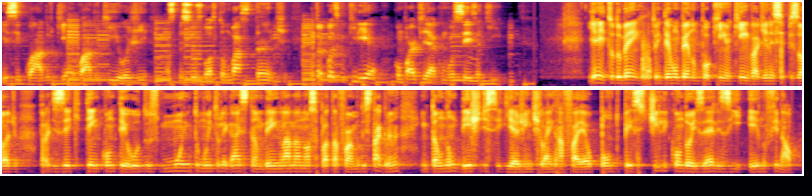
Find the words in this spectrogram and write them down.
esse quadro, que é um quadro que hoje as pessoas gostam bastante. Outra coisa que eu queria compartilhar com vocês aqui. E aí, tudo bem? Estou interrompendo um pouquinho aqui, invadindo esse episódio, para dizer que tem conteúdos muito, muito legais também lá na nossa plataforma do Instagram. Então não deixe de seguir a gente lá em rafael.pestile com dois L's e E no final.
